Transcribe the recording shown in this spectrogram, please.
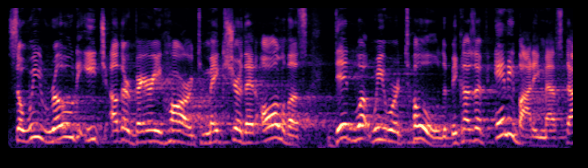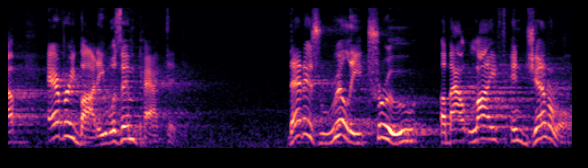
So we rode each other very hard to make sure that all of us did what we were told, because if anybody messed up, everybody was impacted. That is really true about life in general.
